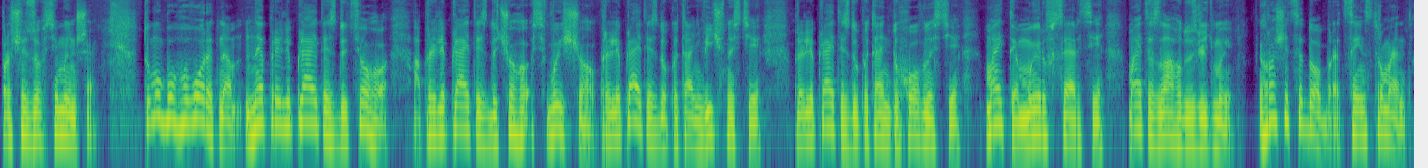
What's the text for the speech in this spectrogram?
про щось зовсім інше? Тому Бог говорить нам: не приліпляйтесь до цього, а приліпляйтесь до чогось вищого, приліпляйтесь до питань вічності, приліпляйтесь до питань духовності, майте мир в серці, майте злагоду з людьми. Гроші це добре, це інструмент,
